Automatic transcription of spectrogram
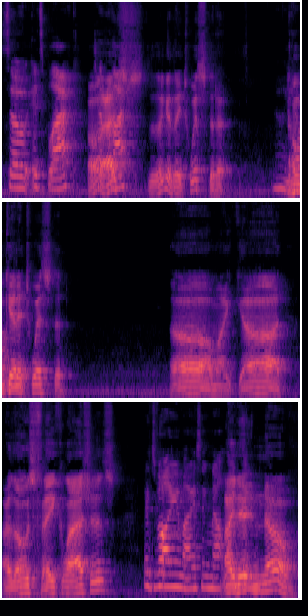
So it's black. Oh, jet black. that's look at they twisted it. Oh, you Don't get it twisted. Oh my god. Are those fake lashes? It's volumizing, not. I didn't know.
